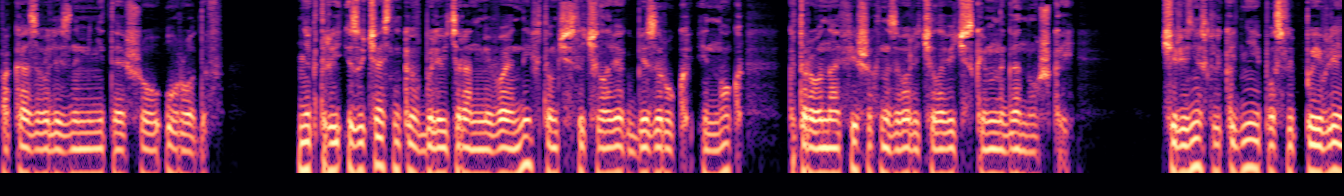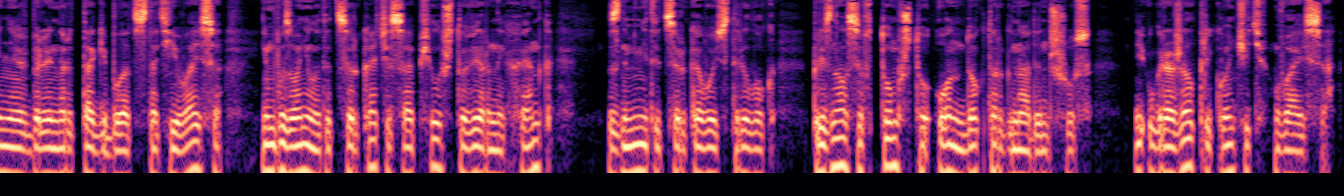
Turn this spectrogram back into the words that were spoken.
показывали знаменитое шоу уродов. Некоторые из участников были ветеранами войны, в том числе человек без рук и ног, которого на афишах называли человеческой многоножкой. Через несколько дней после появления в Берлинер Тагеблат статьи Вайса им позвонил этот циркач и сообщил, что верный Хэнк, знаменитый цирковой стрелок, признался в том, что он доктор Гнаденшус и угрожал прикончить Вайса —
